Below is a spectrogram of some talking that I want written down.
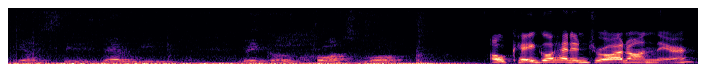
suggested that we make a crosswalk. Okay, go ahead and draw it on there.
